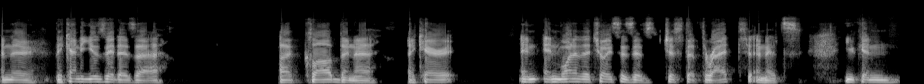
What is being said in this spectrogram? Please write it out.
and they're they kind of use it as a a club and a, a carrot. And and one of the choices is just a threat and it's you can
